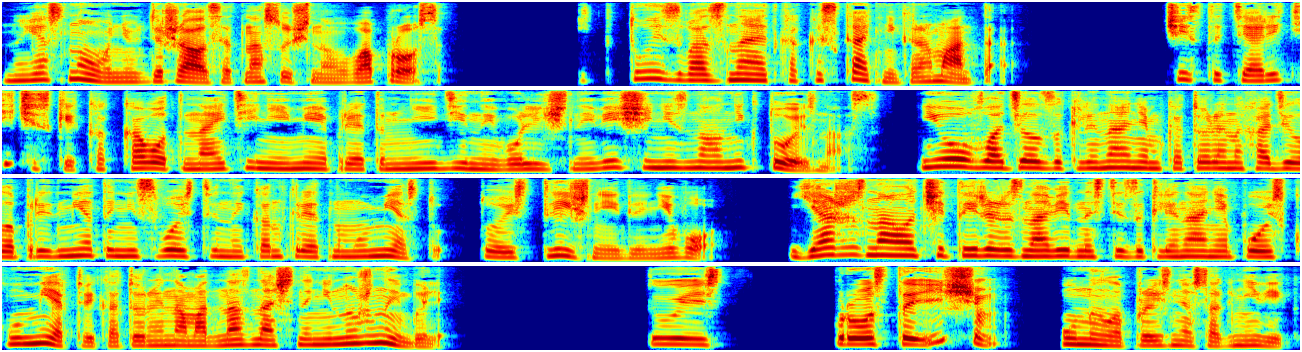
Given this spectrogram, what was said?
Но я снова не удержалась от насущного вопроса. И кто из вас знает, как искать некроманта? Чисто теоретически, как кого-то найти, не имея при этом ни единой его личной вещи, не знал никто из нас. Ио владел заклинанием, которое находило предметы, несвойственные конкретному месту, то есть лишние для него. Я же знала четыре разновидности заклинания поиска у мертвей, которые нам однозначно не нужны были. «То есть просто ищем?» — уныло произнес огневик.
